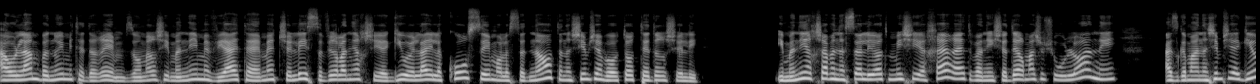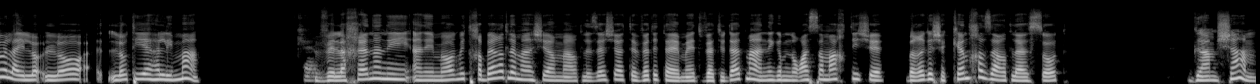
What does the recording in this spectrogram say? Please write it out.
העולם בנוי מתדרים, זה אומר שאם אני מביאה את האמת שלי, סביר להניח שיגיעו אליי לקורסים או לסדנאות אנשים שהם באותו תדר שלי. אם אני עכשיו אנסה להיות מישהי אחרת ואני אשדר משהו שהוא לא אני, אז גם האנשים שיגיעו אליי לא, לא, לא תהיה הלימה. כן. ולכן אני, אני מאוד מתחברת למה שאמרת, לזה שאת הבאת את האמת, ואת יודעת מה, אני גם נורא שמחתי שברגע שכן חזרת לעשות, גם שם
